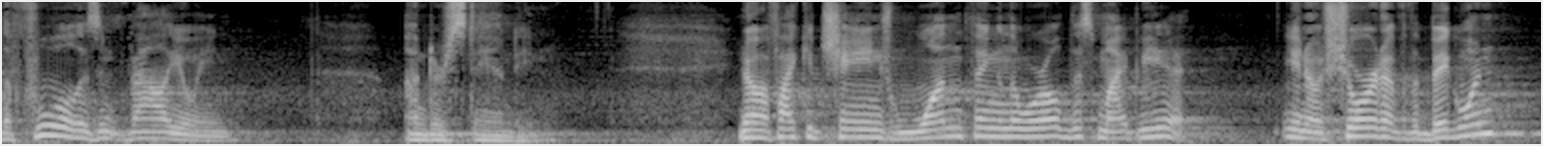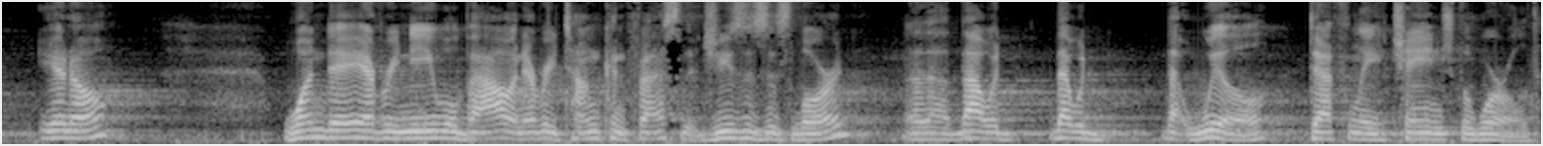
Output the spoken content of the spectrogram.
The fool isn't valuing understanding. Now, if I could change one thing in the world, this might be it. You know, short of the big one, you know, one day every knee will bow and every tongue confess that Jesus is Lord. Uh, that, that, would, that, would, that will definitely change the world.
